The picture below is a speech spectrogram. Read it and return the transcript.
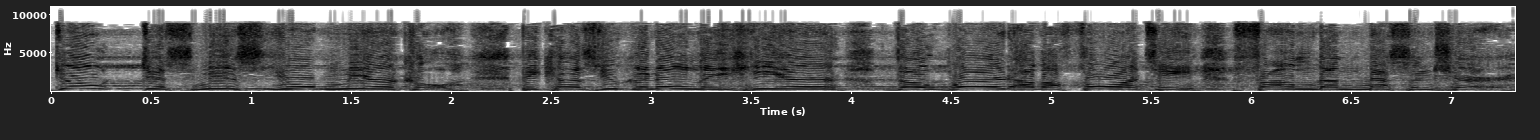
Don't dismiss your miracle because you can only hear the word of authority from the messenger.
